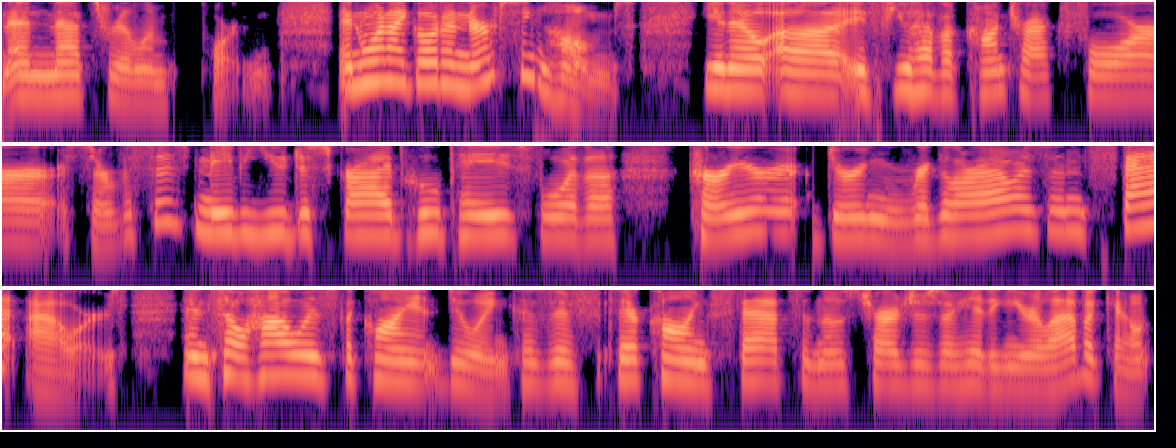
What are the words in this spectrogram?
And that's real important. And when I go to nursing homes, you know, uh, if you have a contract for services, maybe you describe who pays for the courier during regular hours and stat hours. And so, how is the client doing? Because if they're calling stats and those charges are hitting your lab account,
